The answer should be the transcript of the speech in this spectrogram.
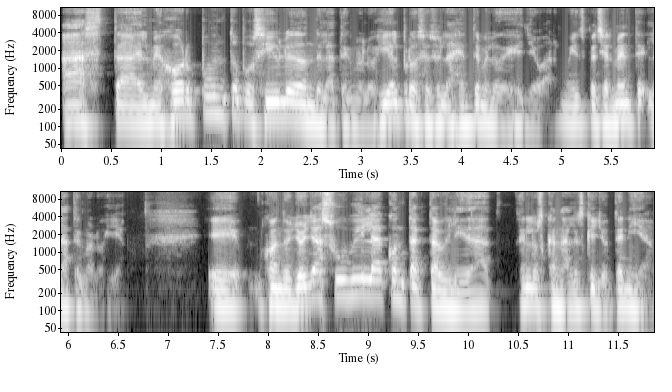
hasta el mejor punto posible donde la tecnología, el proceso y la gente me lo deje llevar, muy especialmente la tecnología. Eh, cuando yo ya subí la contactabilidad en los canales que yo tenía,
